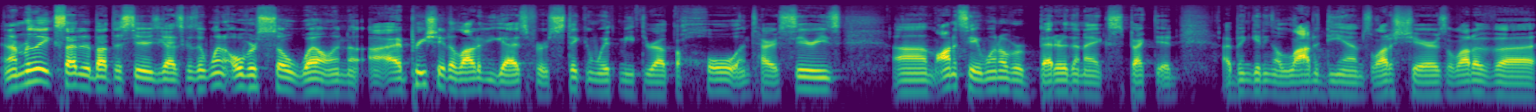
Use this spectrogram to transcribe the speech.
And I'm really excited about this series, guys, because it went over so well. And I appreciate a lot of you guys for sticking with me throughout the whole entire series. Um, honestly, it went over better than I expected. I've been getting a lot of DMs, a lot of shares, a lot of uh,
